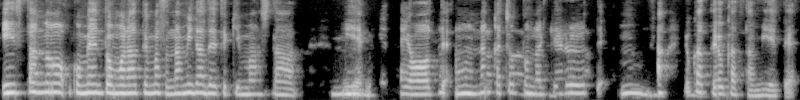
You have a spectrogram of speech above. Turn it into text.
インスタのコメントもらってます。涙出てきました。見え、見えたよって。うん、なんかちょっと泣けるって。うん。あ、よかったよかった、見えて。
